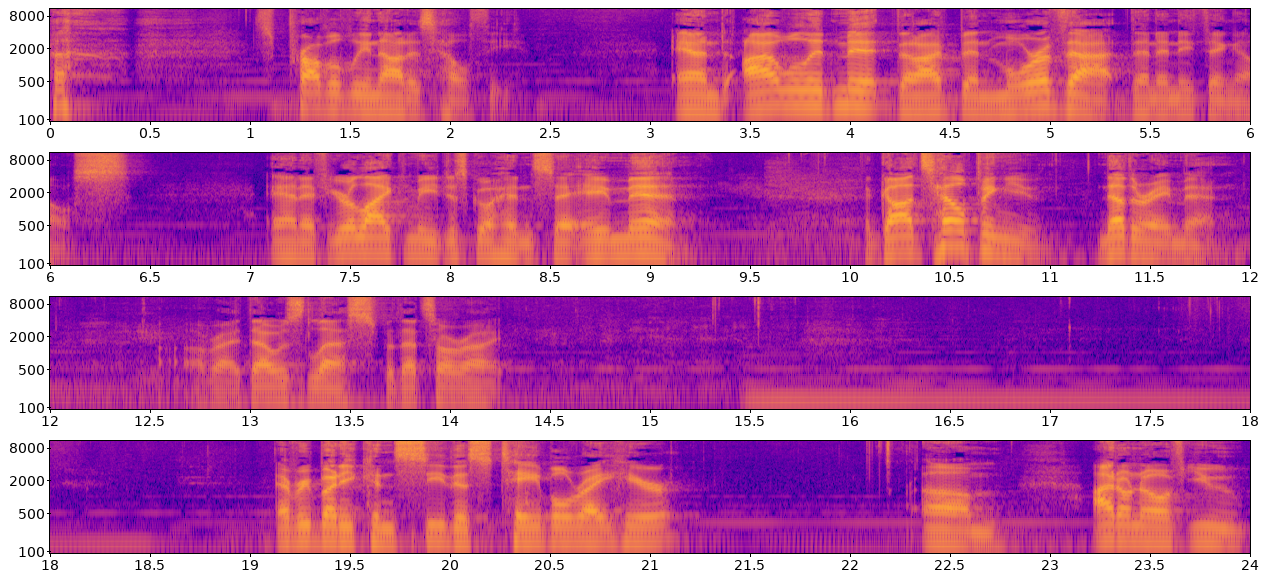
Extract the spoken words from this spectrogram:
it's probably not as healthy. And I will admit that I've been more of that than anything else. And if you're like me, just go ahead and say amen. amen. God's helping you. Another amen. All right, that was less, but that's all right. Everybody can see this table right here. Um, I don't know if you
